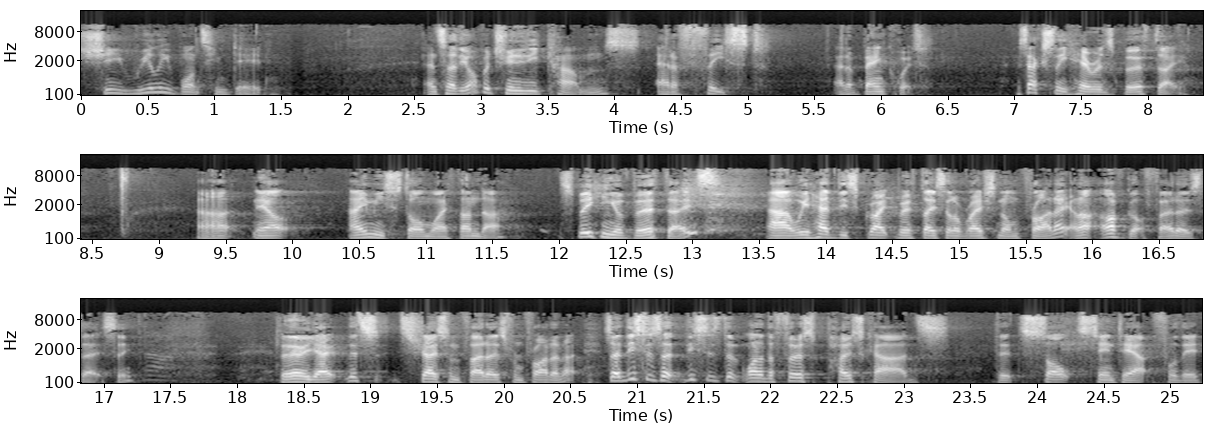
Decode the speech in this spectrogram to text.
She really wants him dead. And so the opportunity comes at a feast, at a banquet. It's actually Herod's birthday. Uh, now, Amy stole my thunder. Speaking of birthdays, uh, we had this great birthday celebration on Friday, and I, have got photos of that, see? So there we go. Let's show some photos from Friday night. So this is, a, this is the, one of the first postcards that Salt sent out for their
